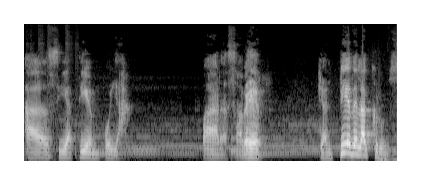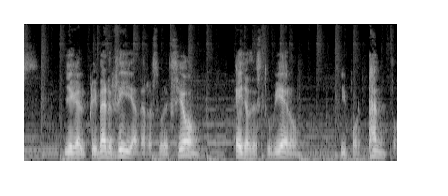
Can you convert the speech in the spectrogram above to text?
hacía tiempo ya para saber que al pie de la cruz llega el primer día de resurrección. Ellas estuvieron y por tanto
